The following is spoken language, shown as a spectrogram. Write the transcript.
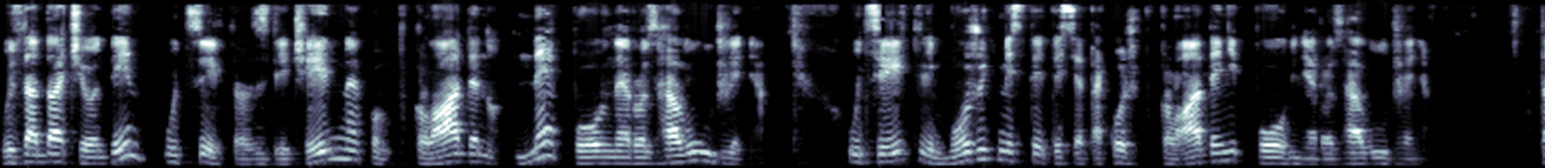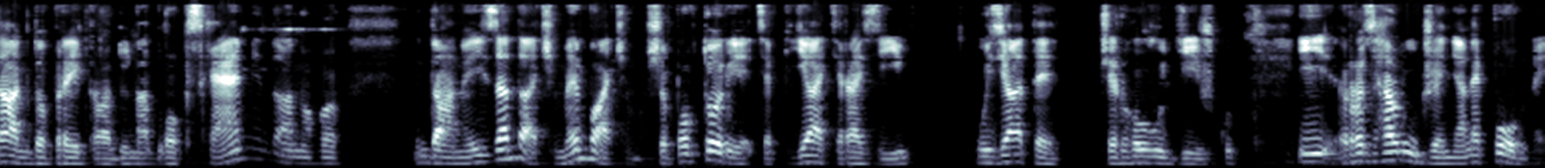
У задачі 1 у цикл з лічильником вкладено неповне розгалудження. У циклі можуть міститися також вкладені повні розгалудження. Так, до прикладу, на блок схемі даного, даної задачі ми бачимо, що повторюється 5 разів узяти чергову діжку. І розгалудження неповне.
